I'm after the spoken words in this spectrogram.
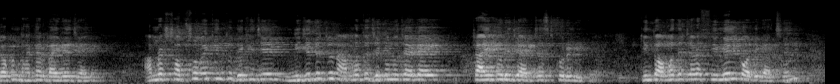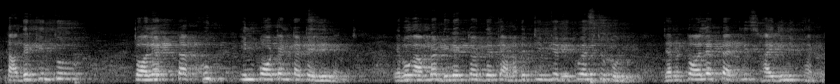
যখন ঢাকার বাইরে যাই, আমরা সবসময় কিন্তু দেখি যে নিজেদের জন্য আমরা তো যে কোনো জায়গায় ট্রাই করি যে অ্যাডজাস্ট করে নিতে। কিন্তু আমাদের যারা ফিমেল কলিগ আছেন, তাদের কিন্তু টয়লেটটা খুব ইম্পর্ট্যান্ট একটা এলিমেন্ট এবং আমরা ডিরেক্টরদেরকে আমাদের টিমকে রিকোয়েস্টও করি যেন টয়লেটটা অ্যাটলিস্ট হাইজিনিক থাকে।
